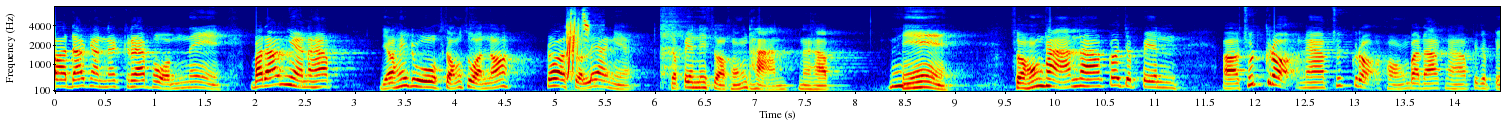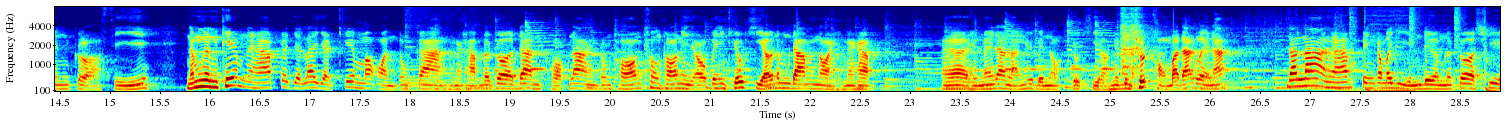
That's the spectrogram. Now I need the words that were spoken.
บาดักกันนะครับผมนี่บาดักเนี่ยนะครับ เดี๋ยวให้ดูสองส่วนเนาะก็ส่วนแรกเนี่ยจะเป็นในส่วนของฐานนะครับนี่ส่วนของฐานนะครับก็จะเป็นชุดเกราะนะครับชุดเกราะของบาดักนะครับ ก็จะเป็นเกราะสีน้ำเงินเข้มนะครับ ก็จะไล่จากเข้มมาอ่อนตรงกลางนะครับ แล้วก็ด้านขอบล่างตรงท้องช่วงท้องนี่จะออกเป็นเขียวๆดำๆหน่อยนะครับเเห็นไหมด้านหลังก็จะเป็นออกเขียวๆนี่เป็นชุดของบาดักเลยนะ ด้านล่างนะครับเป็นกำมะหยี่เหมือนเดิมแล้วก็ชื่อ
